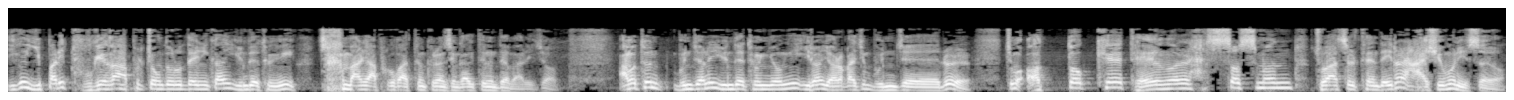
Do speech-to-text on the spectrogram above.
이거 이빨이 두 개가 아플 정도로 되니까 윤 대통령이 참 많이 아플 것 같은 그런 생각이 드는데 말이죠. 아무튼 문제는 윤 대통령이 이런 여러 가지 문제를 좀 어떻게 대응을 했었으면 좋았을 텐데 이런 아쉬움은 있어요.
